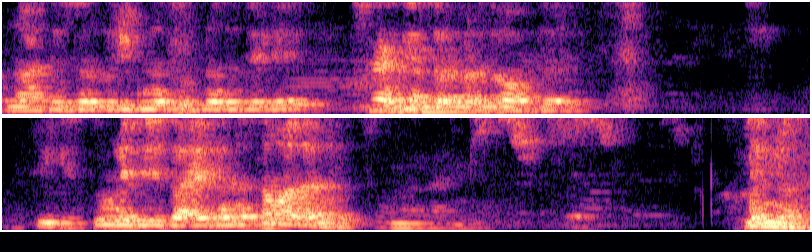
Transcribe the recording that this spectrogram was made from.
पण आता जर गरीबनं तुटलं तर त्याला सरकार मोदी सरकार जबाबदार. आहे ठीक आहे. तुमचे जे आहे त्यांना समाधान आहे. धन्यवाद.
